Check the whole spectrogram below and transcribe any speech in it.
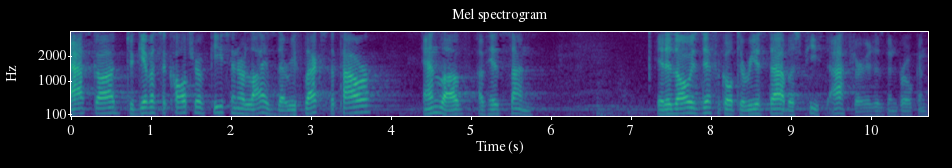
Ask God to give us a culture of peace in our lives that reflects the power and love of His Son. It is always difficult to reestablish peace after it has been broken.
